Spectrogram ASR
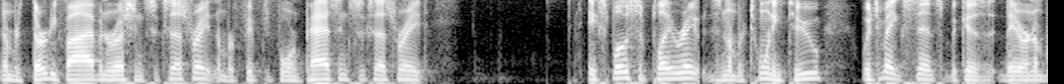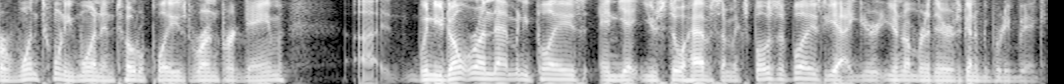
number 35 in rushing success rate, number 54 in passing success rate. Explosive play rate is number 22, which makes sense because they are number 121 in total plays run per game. Uh, when you don't run that many plays and yet you still have some explosive plays, yeah, your, your number there is going to be pretty big.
